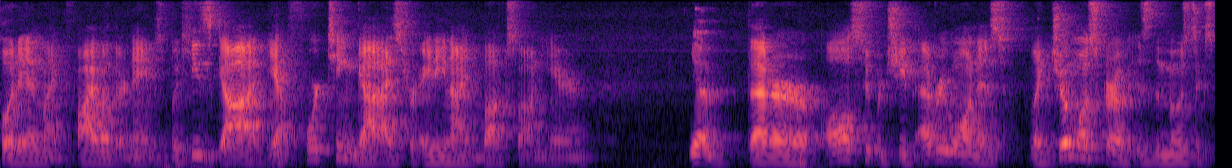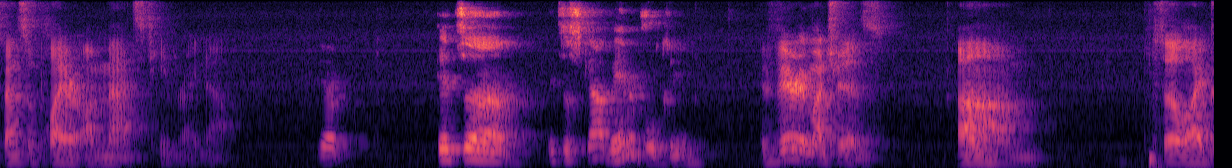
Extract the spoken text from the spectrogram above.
put in like five other names, but he's got yeah fourteen guys for eighty nine bucks on here Yeah. that are all super cheap. Everyone is like Joe Musgrove is the most expensive player on Matt's team right now. Yep. It's a it's a Scott Vanderpool team. It very much is. Um, so like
